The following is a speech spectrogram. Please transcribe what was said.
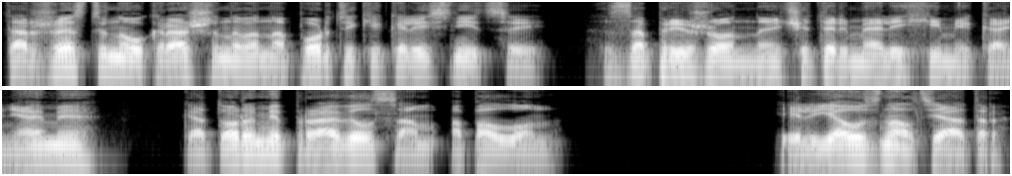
торжественно украшенного на портике колесницей, запряженная четырьмя лихими конями, которыми правил сам Аполлон. Илья узнал театр.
